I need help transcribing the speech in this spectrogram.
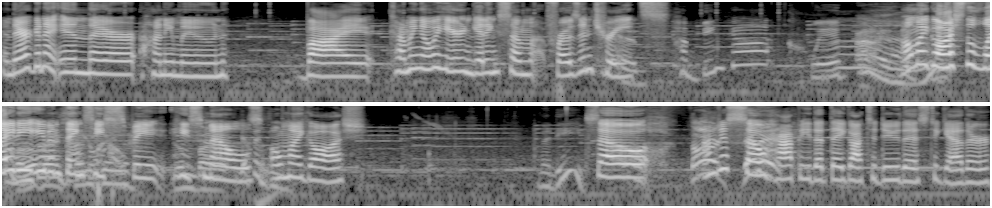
And they're going to end their honeymoon by coming over here and getting some frozen treats. Oh my gosh, the lady even thinks he spe he smells. Oh my gosh. So, I'm just so happy that they got to do this together.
